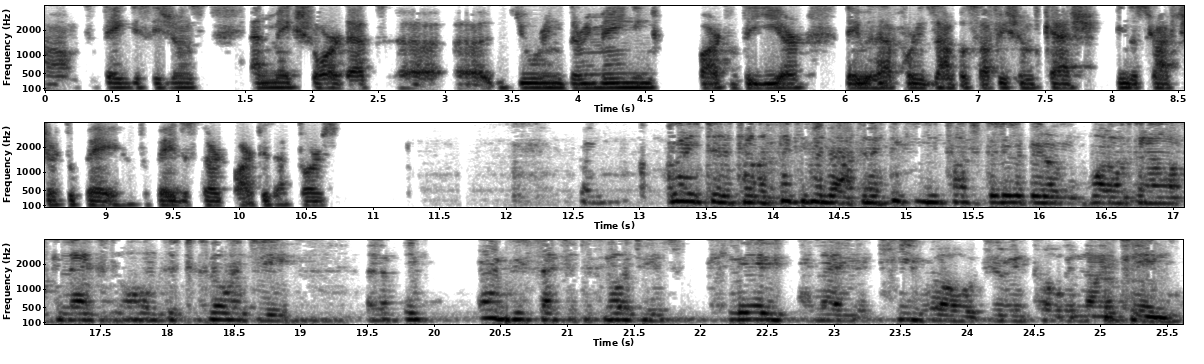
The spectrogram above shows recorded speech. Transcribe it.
um, to take decisions and make sure that uh, uh during the remaining part of the year, they will have, for example, sufficient cash in the structure to pay to pay the third party debtors. Great, uh, Thomas. Thank you for that. And I think you touched a little bit on what I was going to ask next on the technology. Um, in every sector, technology has clearly played a key role during COVID 19.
